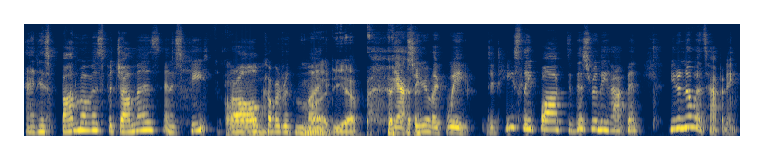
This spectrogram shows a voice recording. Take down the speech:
and his bottom of his pajamas and his feet are all Um, covered with mud Yep. yeah, so you're like, wait, did he sleepwalk? Did this really happen? You don't know what's happening.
